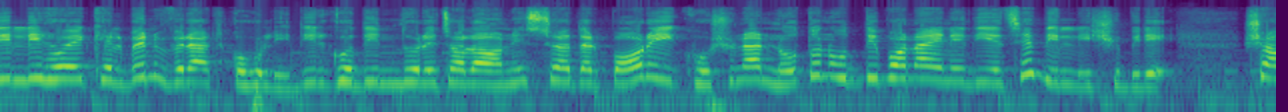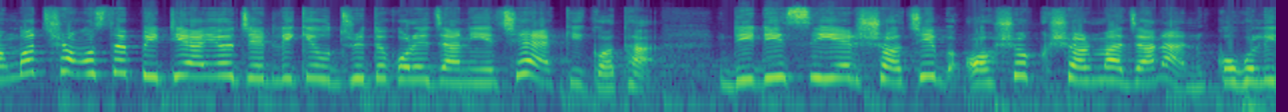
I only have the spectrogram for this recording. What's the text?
দিল্লির হয়ে খেলবেন বিরাট কোহলি। দীর্ঘদিন ধরে চলা অনিশ্চয়তার পর এই ঘোষণার নতুন উদ্দীপনা এনে দিয়েছে দিল্লি শিবিরে। সংবাদ সংস্থা পিটিআইও জেটলিকে উদ্ধৃত করে জানিয়েছে একই কথা। ডিডিসি এর সচিব অশোক শর্মা জানান, কোহলি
